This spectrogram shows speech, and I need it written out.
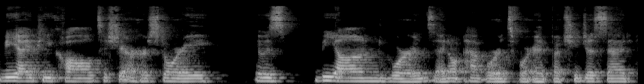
VIP call to share her story. It was beyond words. I don't have words for it, but she just said,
